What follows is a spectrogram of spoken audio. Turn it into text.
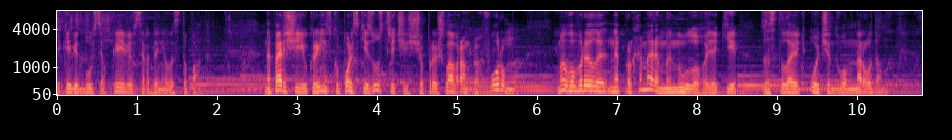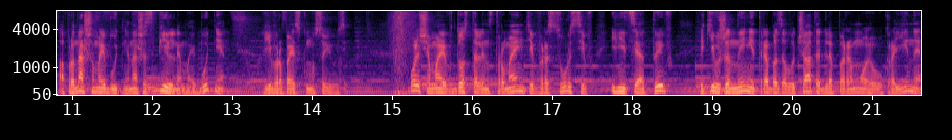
який відбувся в Києві в середині листопада. На першій українсько-польській зустрічі, що пройшла в рамках форуму, ми говорили не про химери минулого, які застилають очі двом народам, а про наше майбутнє, наше спільне майбутнє в Європейському Союзі. Польща має вдосталь інструментів, ресурсів, ініціатив, які вже нині треба залучати для перемоги України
